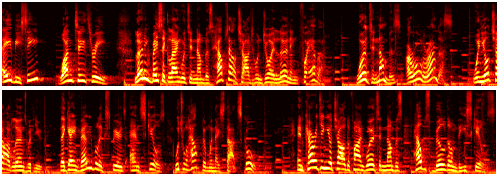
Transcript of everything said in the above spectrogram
ABC 123. Learning basic language and numbers helps our child to enjoy learning forever. Words and numbers are all around us. When your child learns with you, they gain valuable experience and skills which will help them when they start school. Encouraging your child to find words and numbers helps build on these skills.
